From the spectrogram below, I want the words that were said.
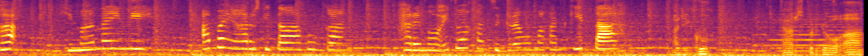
Kak, gimana ini? Apa yang harus kita lakukan? Harimau itu akan segera memakan kita. Adikku, kita harus berdoa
